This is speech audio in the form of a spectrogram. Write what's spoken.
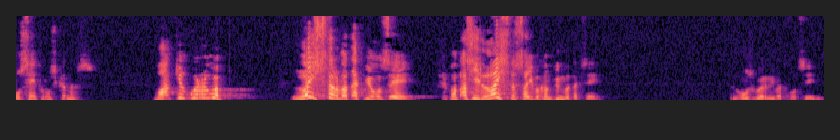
Ons sê vir ons kinders: Maak jou ore oop. Luister wat ek vir jou wil sê. Want as jy luister, sal jy begin doen wat ek sê. En ons hoor nie wat God sê nie.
